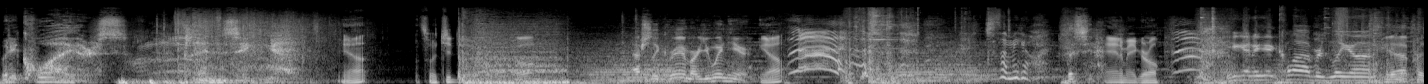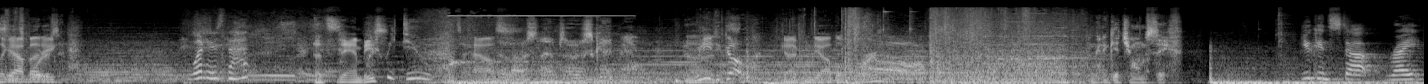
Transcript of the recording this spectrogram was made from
requires cleansing. Yeah. That's what you do. Oh. Ashley Graham, are you in here? Yeah. Just let me go. Listen, Anime girl. You're gonna get clobbered, Leon. Yep. Look out, buddy. What is that? That's Zambies. We do. It's a house. Muslims are escaping. Uh, we need to go. Guy from Diablo 4. I'm gonna get you home safe. You can stop right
